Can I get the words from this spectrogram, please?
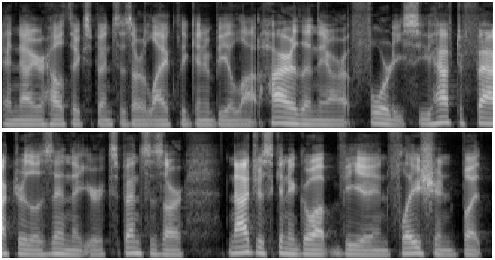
and now your health expenses are likely going to be a lot higher than they are at 40 so you have to factor those in that your expenses are not just going to go up via inflation but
